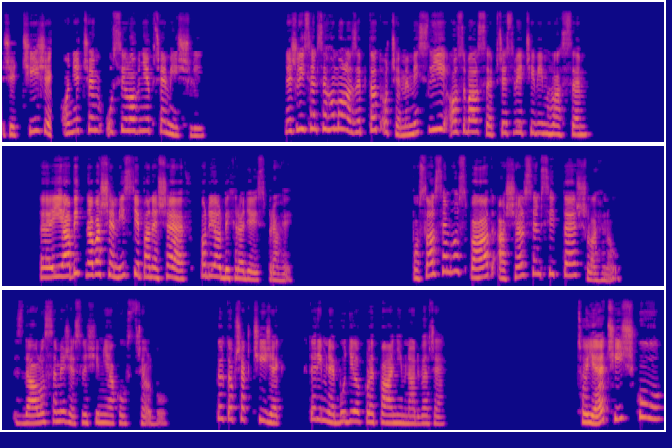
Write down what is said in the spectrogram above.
že Čížek o něčem usilovně přemýšlí. Nežli jsem se ho mohl zeptat, o čem myslí, ozval se přesvědčivým hlasem. E, já být na vašem místě, pane šéf, odjel bych raději z Prahy. Poslal jsem ho spát a šel jsem si též lehnout. Zdálo se mi, že slyším nějakou střelbu. Byl to však Čížek, který mne budil klepáním na dveře. Co je, Číšku?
